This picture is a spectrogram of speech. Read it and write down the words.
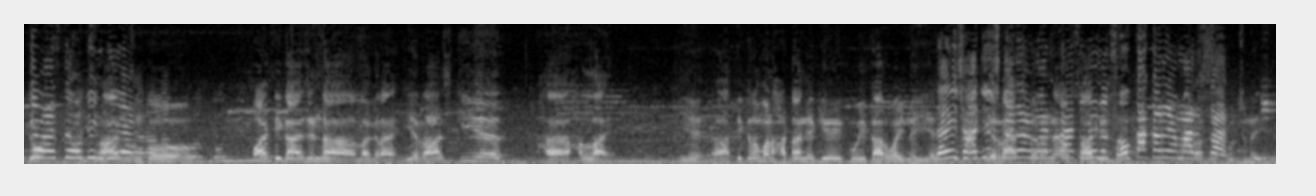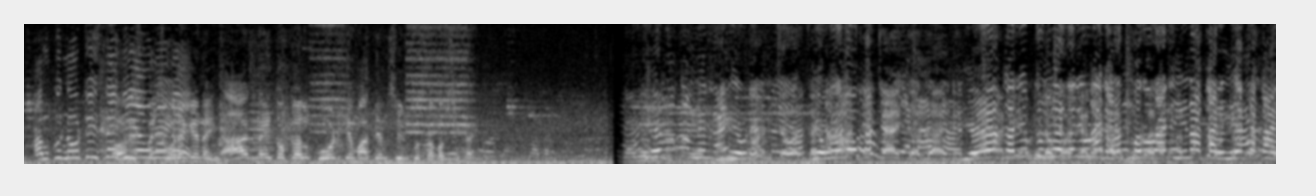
के आज उनको पार्टी का एजेंडा लग रहा है। ये राजकीय हल्ला है। ये अतिक्रमण हटाने की कोई कार्रवाई नहीं है। नहीं साजिश हैं हमारे साथ धोखा कर रहे हैं करे हमारे साथ। कुछ नहीं है। हमको नोटिस नहीं दिया छोड़ेंगे उन्होंने। नहीं। आज नहीं तो कल कोर्ट के माध्यम से इनको सबक सिखाएँगे। हे लोक निर्णय एवढे एवढे लोकांचे हे गरीब दुनिया जर एवढ्या घरात मरून राहिली ही ना कारण याचं काय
